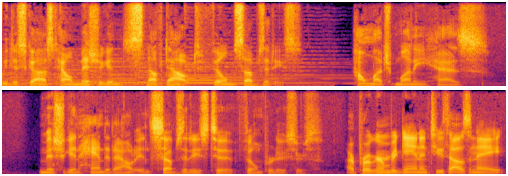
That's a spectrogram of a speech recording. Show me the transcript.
we discussed how Michigan snuffed out film subsidies. How much money has Michigan handed out in subsidies to film producers? Our program began in 2008,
